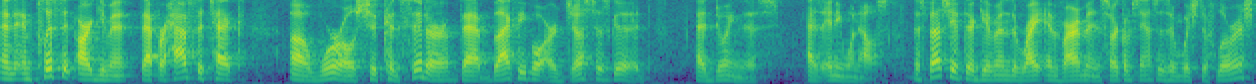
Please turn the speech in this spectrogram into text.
an implicit argument that perhaps the tech uh, world should consider that black people are just as good at doing this as anyone else, especially if they're given the right environment and circumstances in which to flourish.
